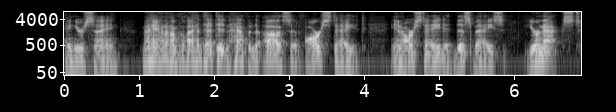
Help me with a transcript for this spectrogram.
and you're saying, man, I'm glad that didn't happen to us at our state, in our state, at this base, you're next.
